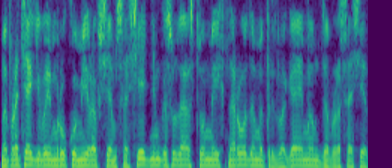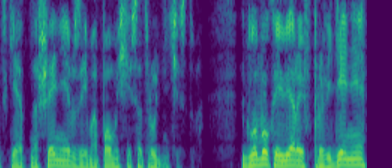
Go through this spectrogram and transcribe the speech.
Мы протягиваем руку мира всем соседним государствам и их народам и предлагаем им добрососедские отношения, взаимопомощь и сотрудничество глубокой верой в провидение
